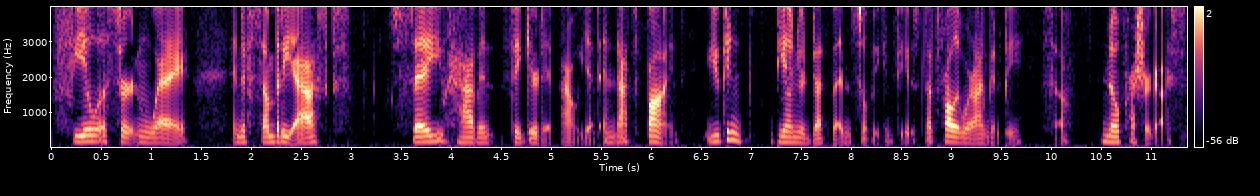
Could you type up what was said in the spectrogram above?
feel a certain way. And if somebody asks, say you haven't figured it out yet, and that's fine. You can be on your deathbed and still be confused. That's probably where I'm going to be. So, no pressure, guys.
